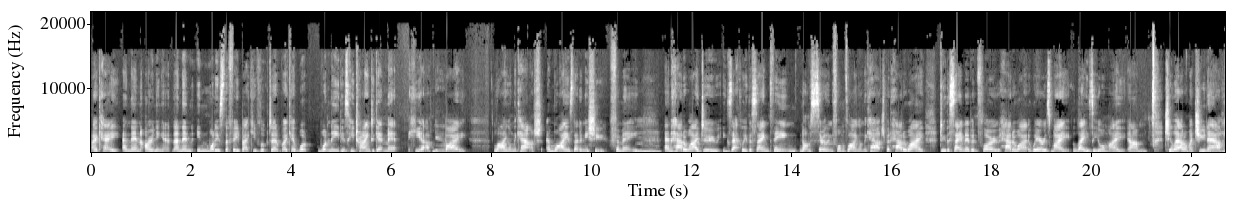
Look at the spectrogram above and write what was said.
Okay, and then owning it, and then in what is the feedback? You've looked at okay, what what need is he trying to get met here Yeah. by lying on the couch and why is that an issue for me? And how do i do exactly the same thing not necessarily in the form of lying on the couch but how do i do the same ebb and flow? How do i where is my lazy or my um, chill out or my tune out?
